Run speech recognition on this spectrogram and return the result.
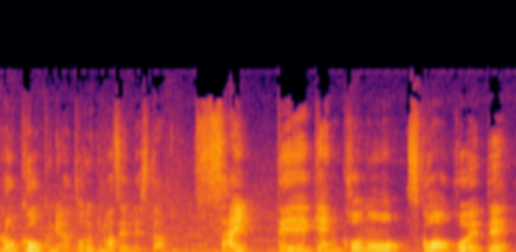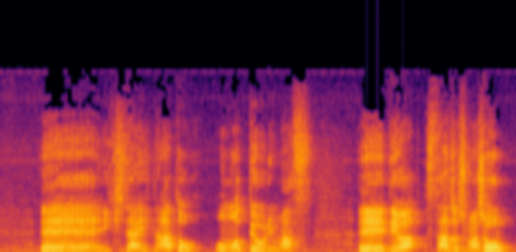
6億には届きませんでした。最低限このスコアを超えてえー、行きたいなと思っております。えー、では、スタートしましょう。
